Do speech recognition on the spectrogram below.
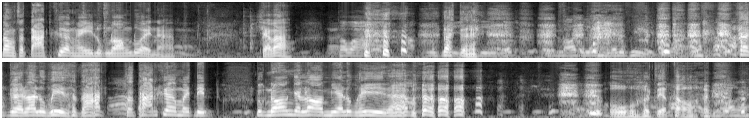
ต้องสตาร์ทเครื่องให้ลูกน้องด้วยนะครับใช่ป่ะถ้าว่าลูกถ้าพี่เกิดดีแล้วน้องจะเล่นเมียลูกพี่ ถ้าเกิดว่าลูกพี่สตาร์ทสตาร์ทเครื่องไม่ติด ลูกน้องจะล่อเมียลูกพี่นะครับ โอ้เสียต่อน้องนะ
